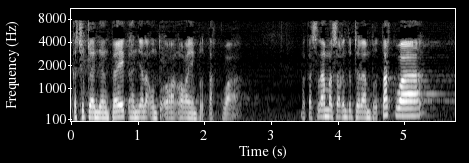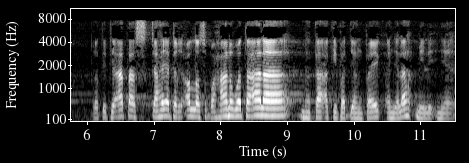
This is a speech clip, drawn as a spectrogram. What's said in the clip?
kesudahan yang baik hanyalah untuk orang-orang yang bertakwa. Maka selama seorang itu dalam bertakwa berarti di atas cahaya dari Allah Subhanahu wa taala, maka akibat yang baik hanyalah miliknya.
